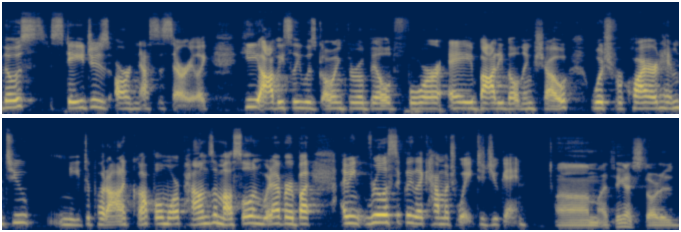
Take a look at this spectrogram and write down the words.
those stages are necessary. Like he obviously was going through a build for a bodybuilding show, which required him to need to put on a couple more pounds of muscle and whatever. But I mean, realistically, like how much weight did you gain? Um, I think I started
